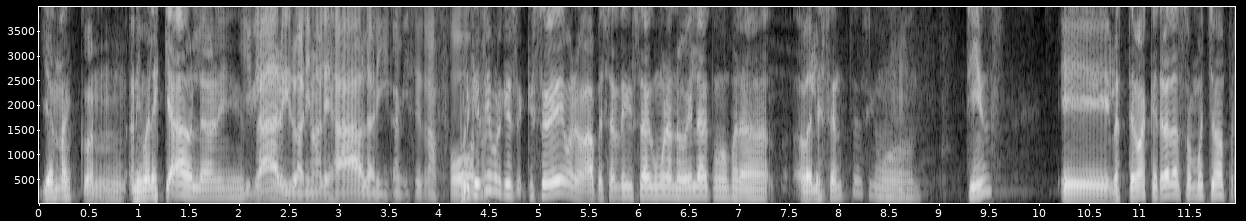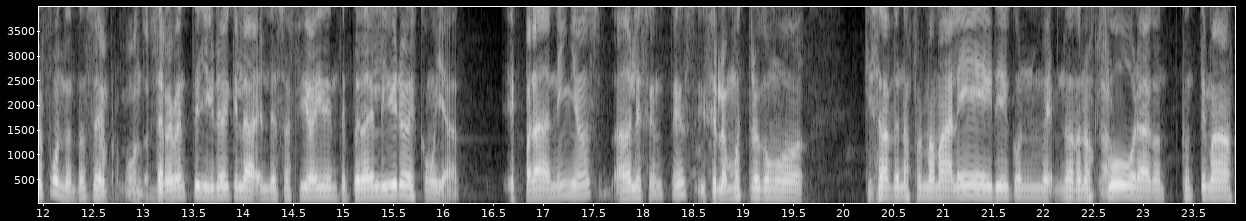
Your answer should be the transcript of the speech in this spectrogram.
Y andan con animales que hablan. Y... Y claro, y los animales hablan y, se transforman. Porque sí, porque se, que se ve, bueno, a pesar de que sea como una novela como para adolescentes, así como teens, eh, los temas que trata son mucho más profundos. Entonces, Son profundos, de sí. repente yo creo que la- el desafío ahí de interpretar el libro es como ya, es para niños, adolescentes, y se lo muestro como quizás de una forma más alegre, con no tan Claro. oscura, con, con temas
